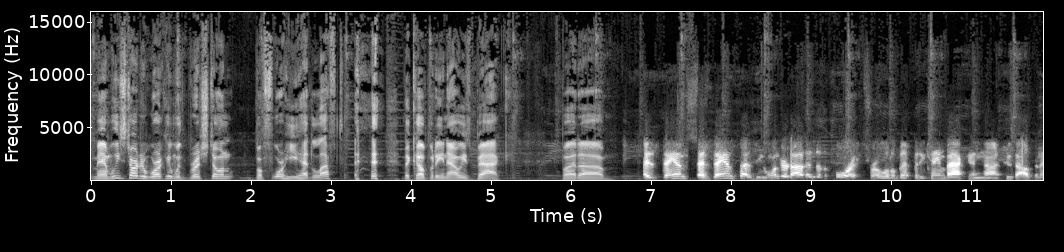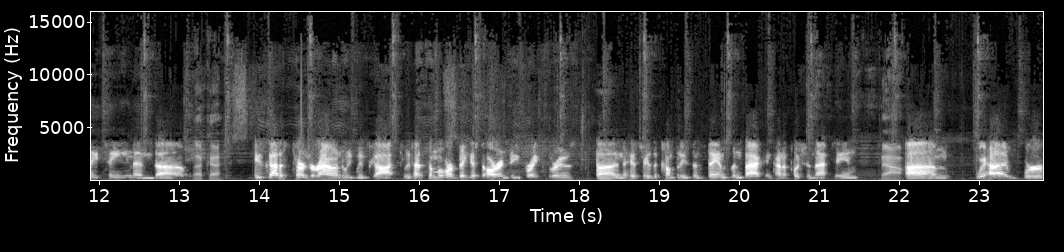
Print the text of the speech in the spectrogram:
man, we started working with Bridgestone before he had left the company. Now he's back. But uh, as Dan as Dan says, he wandered out into the forest for a little bit, but he came back in uh, 2018, and uh, okay, he's got us turned around. We, we've got we've had some of our biggest R and D breakthroughs uh, in the history of the company since Dan's been back, and kind of pushing that team. wow, Um, we had we're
